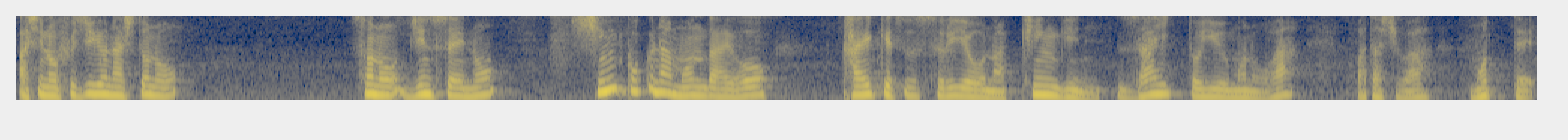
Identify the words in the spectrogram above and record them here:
足の不自由な人のその人生の深刻な問題を解決するような金銀財というものは私は持って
